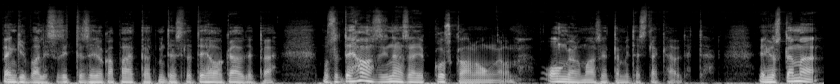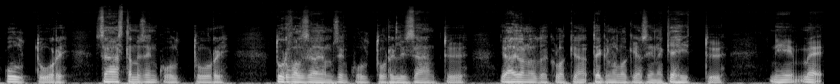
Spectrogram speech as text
penkin välissä sitten se, joka päättää, että miten sitä tehoa käytetään. Mutta se teho sinänsä ei ole koskaan ongelma. Ongelma on se, että miten sitä käytetään. Ja jos tämä kulttuuri, säästämisen kulttuuri, turvallisen ajamisen kulttuuri lisääntyy – ja ajoneuvoteknologia teknologia siinä kehittyy, niin me,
